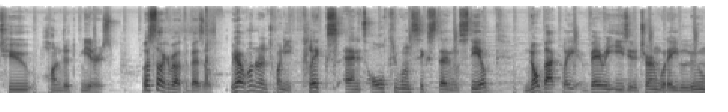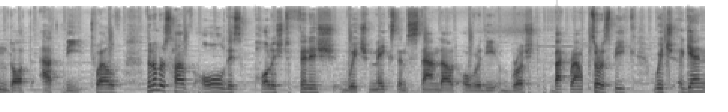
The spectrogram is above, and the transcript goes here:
200 meters. Let's talk about the bezel. We have 120 clicks and it's all 316 stainless steel. No backplate, very easy to turn with a lume dot at the 12. The numbers have all this polished finish which makes them stand out over the brushed background, so to speak, which again,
